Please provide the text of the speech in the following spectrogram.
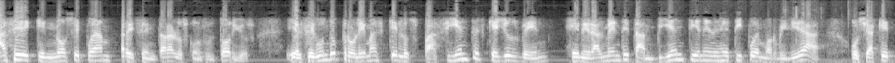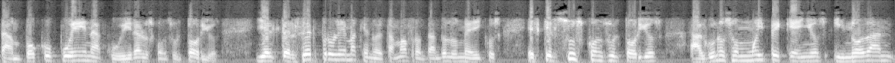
hace que no se puedan presentar a los consultorios. Y el segundo problema es que los pacientes que ellos ven generalmente también tienen ese tipo de morbilidad, o sea que tampoco pueden acudir a los consultorios. Y el tercer problema que nos estamos afrontando los médicos es que sus consultorios, algunos son muy pequeños y no dan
